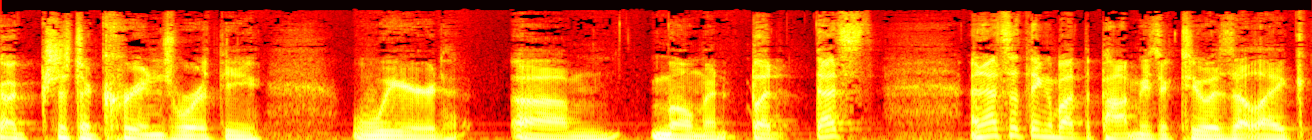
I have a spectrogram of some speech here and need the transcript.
a, just a cringeworthy, weird um, moment. But that's and that's the thing about the pop music too is that like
